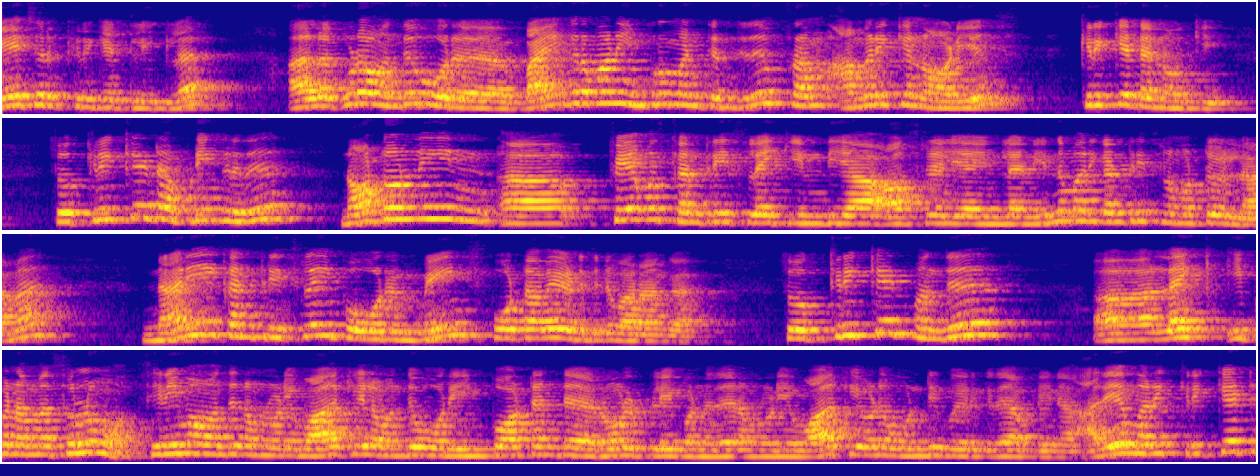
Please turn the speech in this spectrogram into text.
மேஜர் கிரிக்கெட் லீக்ல அதில் கூட வந்து ஒரு பயங்கரமான இம்ப்ரூவ்மெண்ட் தெரிஞ்சது ஃப்ரம் அமெரிக்கன் ஆடியன்ஸ் கிரிக்கெட்டை நோக்கி. ஸோ கிரிக்கெட் அப்படிங்கிறது not only in famous countries like India Australia England இந்த மாதிரி கண்ட்ரீஸில் மட்டும் இல்லாமல் நிறைய கண்ட்ரீஸில் இப்போ ஒரு மெயின் ஸ்போர்ட்டாகவே எடுத்துகிட்டு வராங்க. ஸோ கிரிக்கெட் வந்து லைக் இப்போ நம்ம சொல்லுவோம் சினிமா வந்து நம்மளுடைய வாழ்க்கையில் வந்து ஒரு இம்பார்ட்டண்ட் ரோல் ப்ளே பண்ணுது நம்மளுடைய வாழ்க்கையோட ஒன்றி போயிருக்குது அப்படின்னு. அதே மாதிரி கிரிக்கெட்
